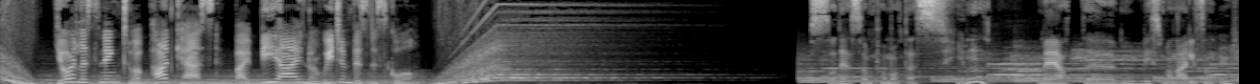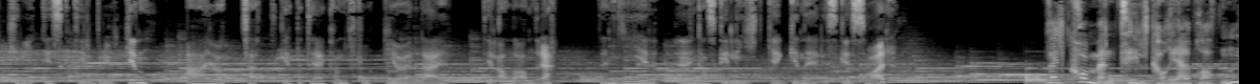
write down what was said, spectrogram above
You're listening to a podcast by BI Norwegian Business School. Så det som på en måte er synd med at eh, hvis man er litt sånn ukritisk til bruken, er jo at ChatGPT kan fort gjøre deg til alle andre. Den gir ganske like generiske svar. Velkommen til Karrierepraten,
